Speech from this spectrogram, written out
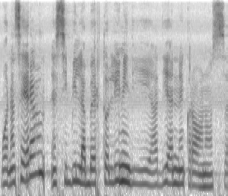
Buonasera, Sibilla Bertollini di ADN Kronos.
